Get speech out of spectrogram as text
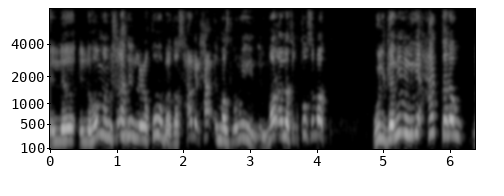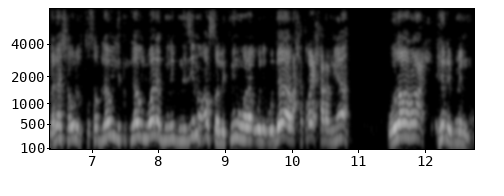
اللي اللي هم مش أهل العقوبة ده أصحاب الحق المظلومين المرأة التي اغتصبت والجنين اللي جه حتى لو بلاش أقول اغتصاب لو لو الولد من ابن زينة أصلا الاثنين وده راحت رايحه رمياه وده راح هرب منه.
